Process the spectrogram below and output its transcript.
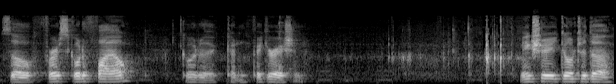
So first go to file, go to configuration. Make sure you go to the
